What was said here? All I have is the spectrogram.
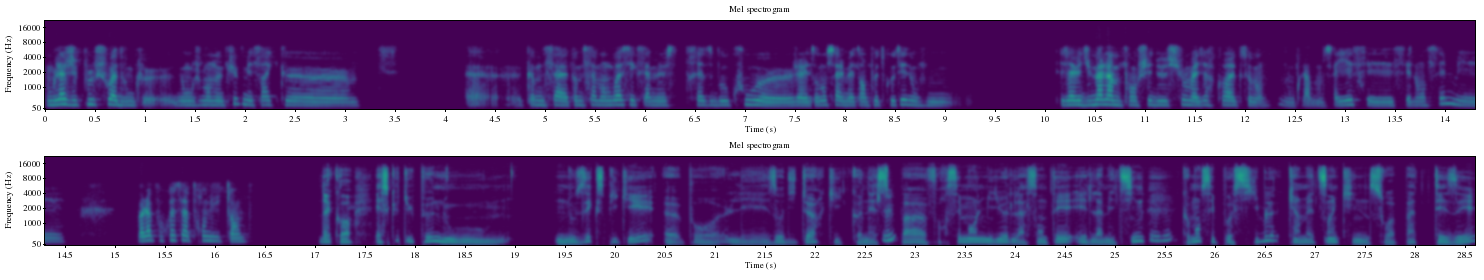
Donc là, j'ai plus le choix donc donc je m'en occupe mais c'est vrai que euh, comme ça, comme ça m'angoisse et que ça me stresse beaucoup, euh, j'avais tendance à le mettre un peu de côté, donc j'avais du mal à me pencher dessus, on va dire correctement. Donc là, bon, ça y est, c'est lancé, mais voilà pourquoi ça prend du temps. D'accord. Est-ce que tu peux nous, nous expliquer, euh, pour les auditeurs qui connaissent mmh. pas forcément le milieu de la santé et de la médecine, mmh comment c'est possible qu'un médecin qui ne soit pas taisé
